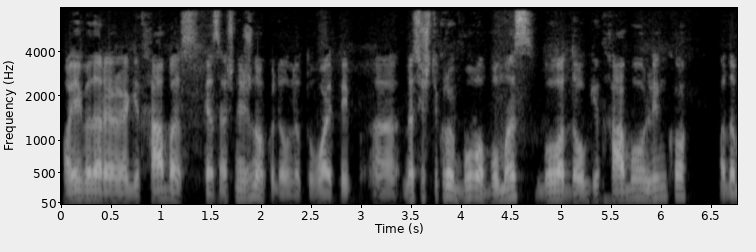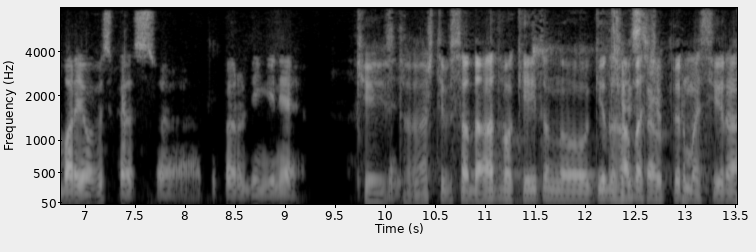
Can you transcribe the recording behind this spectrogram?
O jeigu dar yra GitHub'as, kas aš nežinau, kodėl Lietuvoje taip, uh, mes iš tikrųjų buvo bumas, buvo daug GitHub'o linko, o dabar jau viskas e, kaip ir dinginėja. Keista. Aš tai visada advokeitinu GitHub'as. Keista. Čia pirmas yra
